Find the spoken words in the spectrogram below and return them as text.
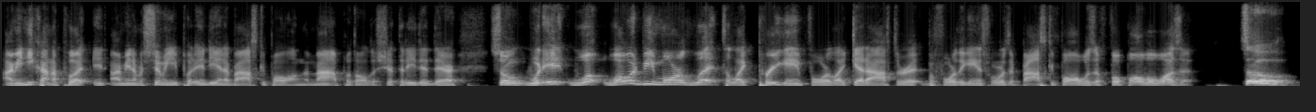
I mean, he kind of put, in, I mean, I'm assuming he put Indiana basketball on the map with all the shit that he did there. So would it, what, what would be more lit to like pregame for, like get after it before the games for? Was it basketball? Was it football? What was it? So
